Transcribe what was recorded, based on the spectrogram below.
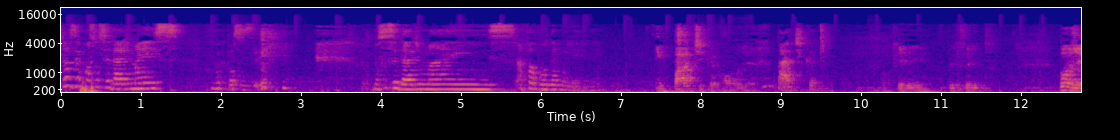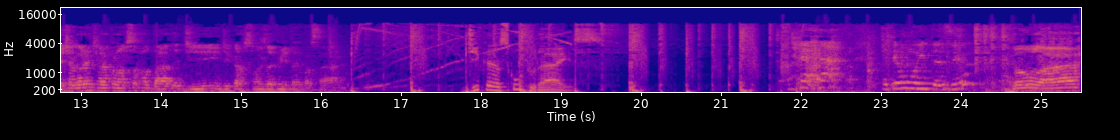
trazer uma sociedade mais. Como é que posso dizer? Uma sociedade mais a favor da mulher, né? Empática com a mulher. Empática. Ok, perfeito. Bom, gente, agora a gente vai para a nossa rodada de indicações da vinheta passar. Dicas culturais. Eu tenho muitas, viu? Vamos lá.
